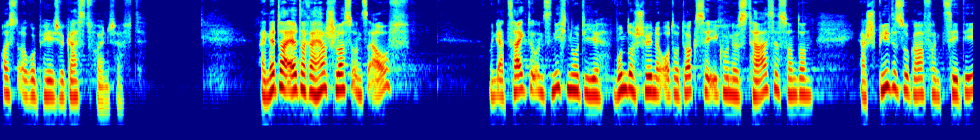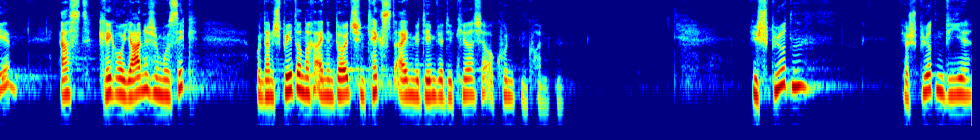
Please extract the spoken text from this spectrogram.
osteuropäische Gastfreundschaft. Ein netter älterer Herr schloss uns auf und er zeigte uns nicht nur die wunderschöne orthodoxe Ikonostase, sondern er spielte sogar von CD erst gregorianische Musik und dann später noch einen deutschen Text ein, mit dem wir die Kirche erkunden konnten. Wir spürten, wir spürten, wie,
